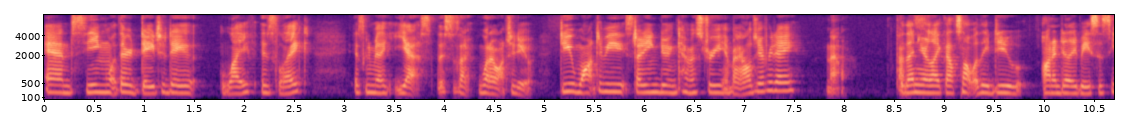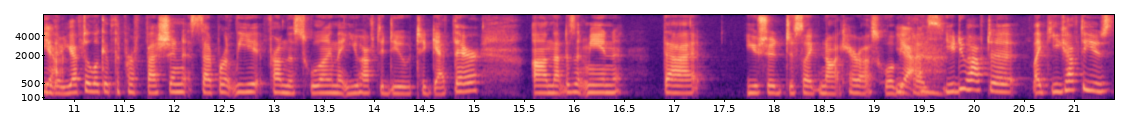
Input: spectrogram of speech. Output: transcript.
and seeing what their day-to-day life is like is going to be like, yes, this is what I want to do. Do you want to be studying doing chemistry and biology every day? No. But then you're like, that's not what they do on a daily basis either. Yeah. You have to look at the profession separately from the schooling that you have to do to get there. Um, that doesn't mean that you should just like not care about school Yeah. because you do have to like you have to use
